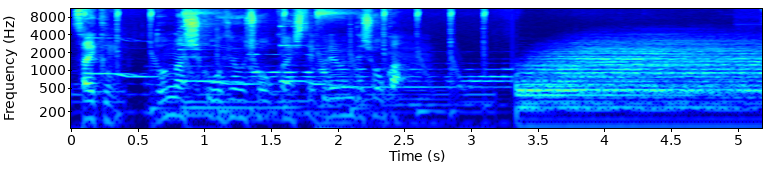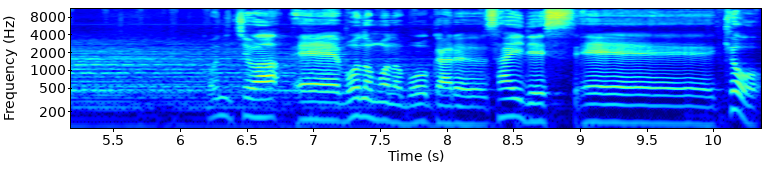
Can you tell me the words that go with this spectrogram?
サイ君どんな嗜好品を紹介してくれるんでしょうか？こんにちは、えー、ボノボノボーカルサイです、えー、今日、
